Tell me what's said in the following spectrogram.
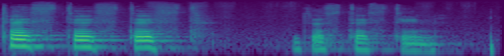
Test, test, test. Just testing.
